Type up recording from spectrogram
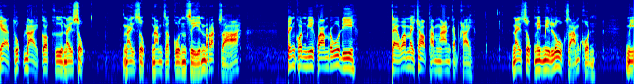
แก้ทุกข์ได้ก็คือในสุข ในสุขนามสกุลศีลรักษา เป็นคนมีความรู้ดี แต่ว่าไม่ชอบทำงานกับใคร ในสุขนี่มีลูกสามคน มี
